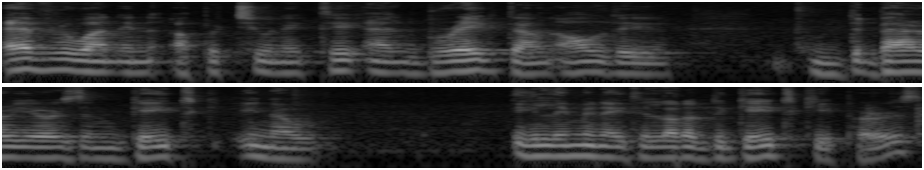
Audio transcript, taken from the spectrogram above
everyone an opportunity and break down all the the barriers and gate you know eliminate a lot of the gatekeepers.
